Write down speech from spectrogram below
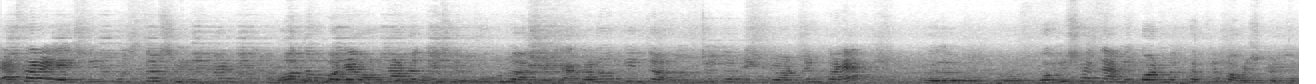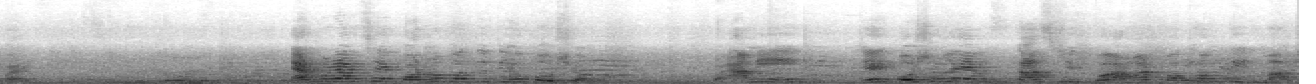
এছাড়া এই সমস্ত শিল্পের মতো করে অন্যান্য যে শিল্পগুলো আছে, সেখানেও কিন্তু আমি উচ্চতর ডিগ্রি অর্জন করে ভবিষ্যতে আমি কর্মক্ষেত্রে প্রবেশ করতে পারি। এরপরে আছে কর্মপদ্ধতি ও কৌশল। আমি যে কৌশলে কাজ শিখব, আমার প্রথম তিন মাস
